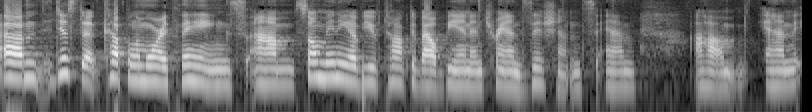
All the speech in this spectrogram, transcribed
um, just a couple of more things. Um, so many of you have talked about being in transitions, and um, and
